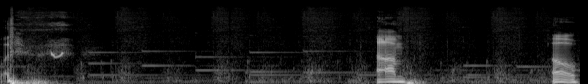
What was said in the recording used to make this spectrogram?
Um. Oh.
